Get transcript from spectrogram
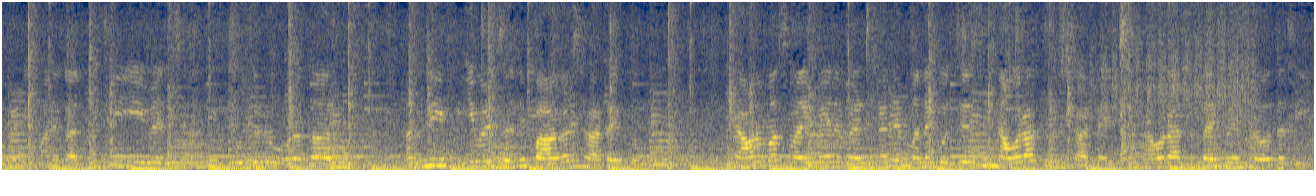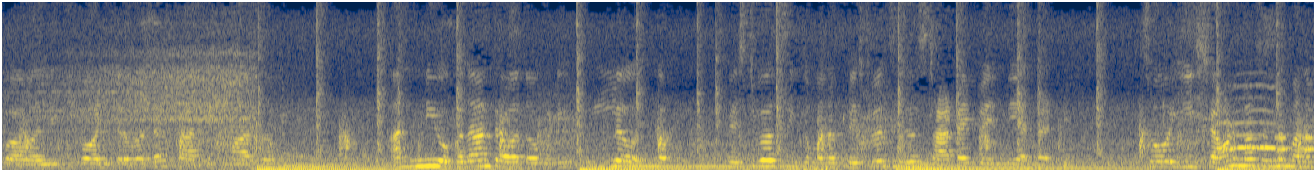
ఒకటి మనకి అన్ని ఈవెంట్స్ అన్ని పూజలు వ్రతాలు అన్ని ఈవెంట్స్ అన్ని బాగా స్టార్ట్ అవుతుంది శ్రావణ మాసం అయిపోయిన వెంటనే మనకు వచ్చేసి నవరాత్రులు స్టార్ట్ అవుతుంది నవరాత్రులు అయిపోయిన తర్వాత దీపావళి దీపావళి తర్వాత కార్తీక మాసం అన్నీ ఒకదాని తర్వాత ఒకటి ఫుల్ ఫెస్టివల్స్ ఇంకా మన ఫెస్టివల్ సీజన్ స్టార్ట్ అయిపోయింది అన్నట్టు. సో ఈ శ్రావణ మాసంలో మనం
